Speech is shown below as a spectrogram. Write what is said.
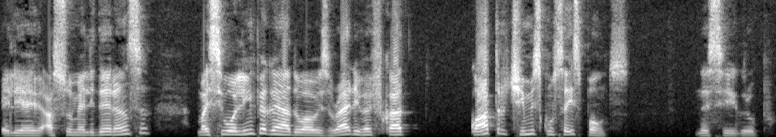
Ele assume a liderança. Mas se o Olímpia ganhar do Always Ready, vai ficar quatro times com seis pontos nesse grupo.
